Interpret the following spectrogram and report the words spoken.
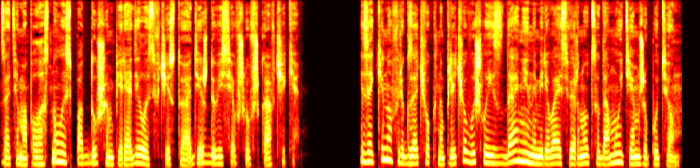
Затем ополоснулась под душем, переоделась в чистую одежду, висевшую в шкафчике, и, закинув рюкзачок на плечо, вышла из здания, намереваясь вернуться домой тем же путем.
